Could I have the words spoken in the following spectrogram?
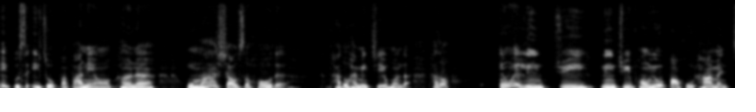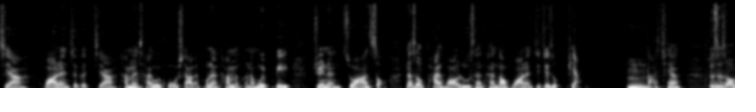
诶，不是一九八八年哦，可能我妈小时候的，她都还没结婚的。她说因为邻居邻居朋友保护他们家华人这个家，他们才会活下来，不然他们可能会被军人抓走。那时候排华路上看到华人，直接就啪，嗯，打枪，就是说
